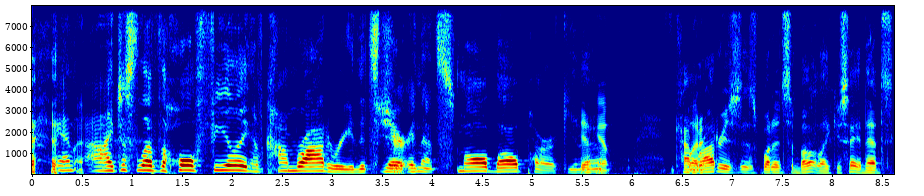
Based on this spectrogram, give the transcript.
and I just love the whole feeling of camaraderie that's there in that small ballpark. You know. Yep. Yep. Camaraderie is, is what it's about, like you say. And that's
